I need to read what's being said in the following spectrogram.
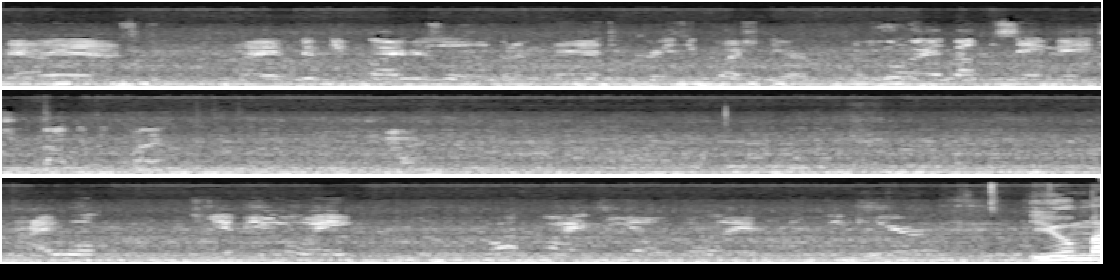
May I ask? I am 55 years old, but I'm going to ask you a crazy question here. Are you and I about the same age? You're about 55. Alright. I will give you a rough idea of what I'm doing here. Yuma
